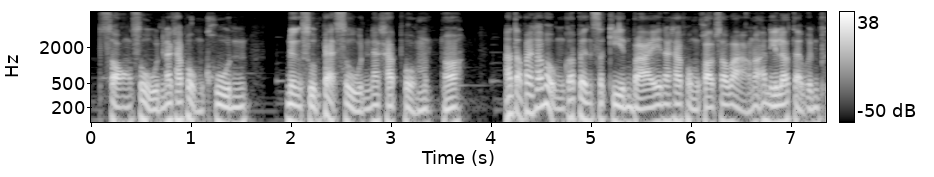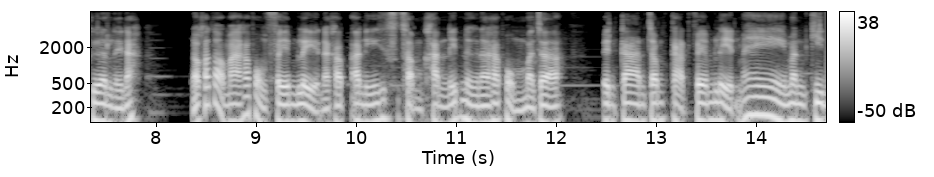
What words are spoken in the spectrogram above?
1920 นะครับผมคูณ 1080 นะครับผมเนาะอันต่อไปครับผมก็เป็นสกรีนไบรท์นะครับผมความสว่างเนาะอันนี้แล้วแต่เพื่อนๆเลยนะ แล้วก็ต่อมาครับผมเฟรมเรทนะครับอันนี้สำคัญนิดนึงนะครับผมมันจะเป็นการจำกัดเฟรมเรทไม่ให้มันกิน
